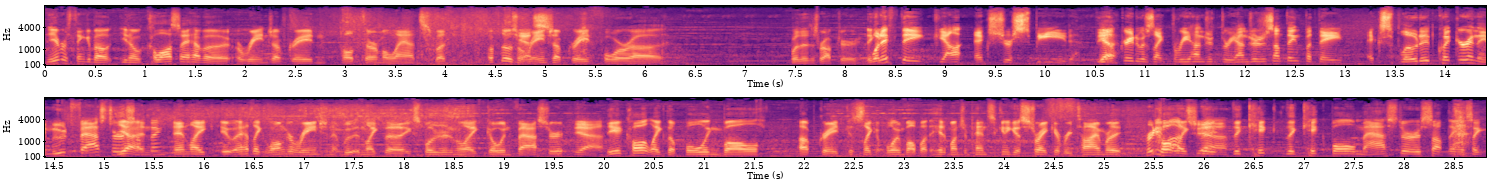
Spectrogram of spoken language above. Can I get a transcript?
you ever think about, you know, Colossi have a, a range upgrade called Thermal Lance, but what if there was yes. a range upgrade for uh, for the Disruptor? They what if they got extra speed? The yeah. upgrade was like 300, 300 or something, but they exploded quicker and they moved faster yeah, or something? And, and like it had like longer range and it moved, and like the explosion like going faster. Yeah. They could call it like the bowling ball upgrade because it's like a bowling ball, about to hit a bunch of pins, it's gonna get a strike every time. Or Pretty call much, it like yeah. the, the kick the kickball master or something. it's like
